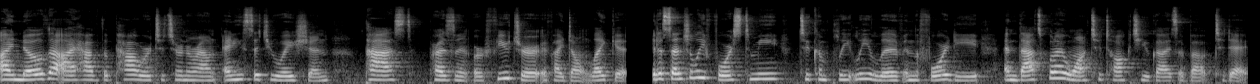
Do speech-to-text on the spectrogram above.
I know that I have the power to turn around any situation, past, present, or future, if I don't like it. It essentially forced me to completely live in the 4D, and that's what I want to talk to you guys about today.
